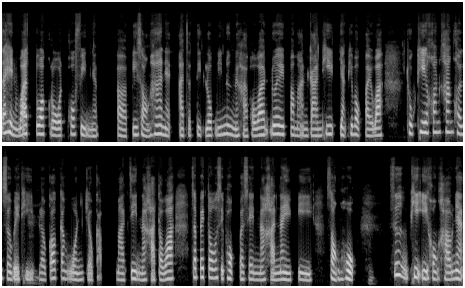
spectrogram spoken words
จะเห็นว่าตัว growth profit เนี่ยเอ่อปี 25เนี่ยอาจจะติดลบนิดหนึ่งนะคะ เพราะว่าด้วยประมาณการที่อย่างที่บอกไปว่า ทุกที่ค่อนข้างอื conservative มแล้วก็กังวลเกี่ยวกับ margin นะคะ แต่ว่าจะไปโต 16%นะคะในปีอืม26 ซึ่ง PE ของเขาเนี่ย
